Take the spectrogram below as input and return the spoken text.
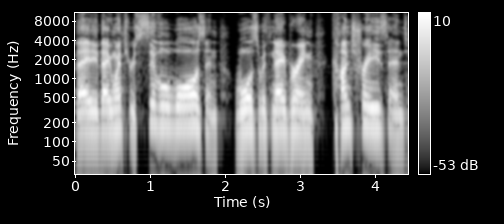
They, they went through civil wars and wars with neighboring countries. And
